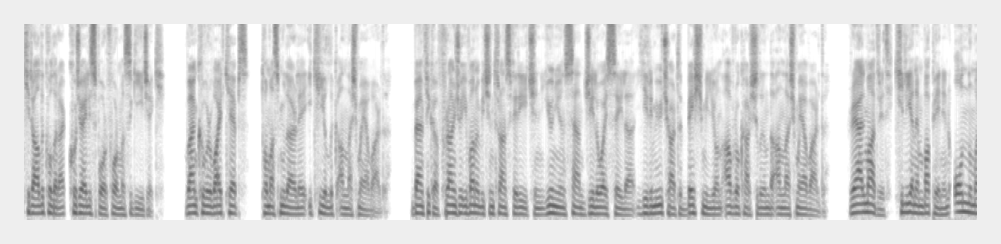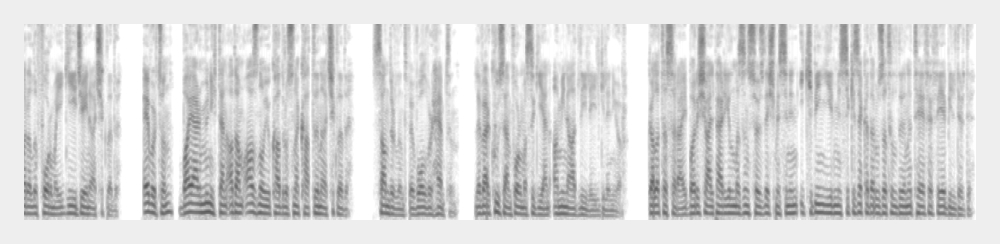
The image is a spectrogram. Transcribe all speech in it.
kiralık olarak Kocaeli Spor forması giyecek. Vancouver Whitecaps, Thomas Müller'le 2 yıllık anlaşmaya vardı. Benfica, Franjo Ivanovic'in transferi için Union Saint-Gilloise ile 23 artı 5 milyon avro karşılığında anlaşmaya vardı. Real Madrid, Kylian Mbappe'nin 10 numaralı formayı giyeceğini açıkladı. Everton, Bayern Münih'ten Adam Azno'yu kadrosuna kattığını açıkladı. Sunderland ve Wolverhampton, Leverkusen forması giyen Amin Adli ile ilgileniyor. Galatasaray, Barış Alper Yılmaz'ın sözleşmesinin 2028'e kadar uzatıldığını TFF'ye bildirdi.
